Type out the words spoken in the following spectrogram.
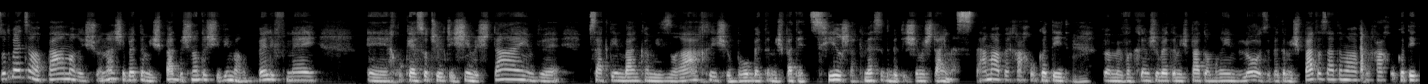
זאת בעצם הפעם הראשונה שבית המשפט בשנות ה-70, הרבה לפני אה, חוקי היסוד של 92 ופסק דין בנק המזרחי, שבו בית המשפט הצהיר שהכנסת ב-92 עשתה מהפכה חוקתית, mm-hmm. והמבקרים של בית המשפט אומרים לא, זה בית המשפט עשה את המהפכה החוקתית.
